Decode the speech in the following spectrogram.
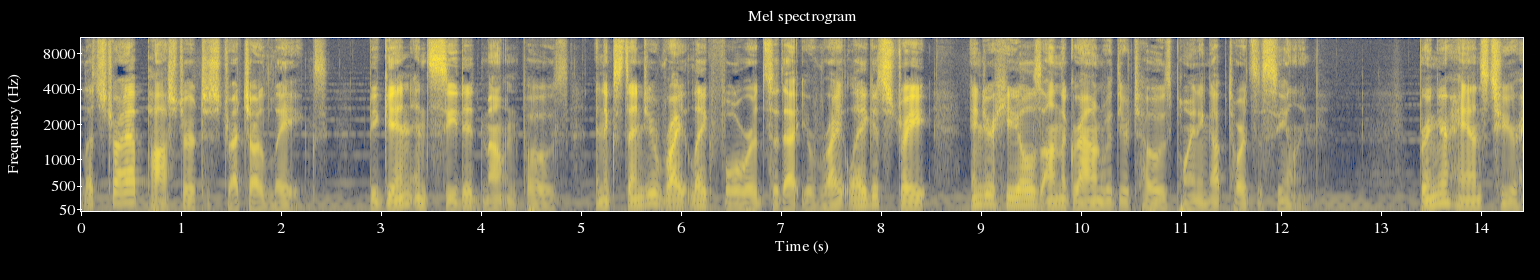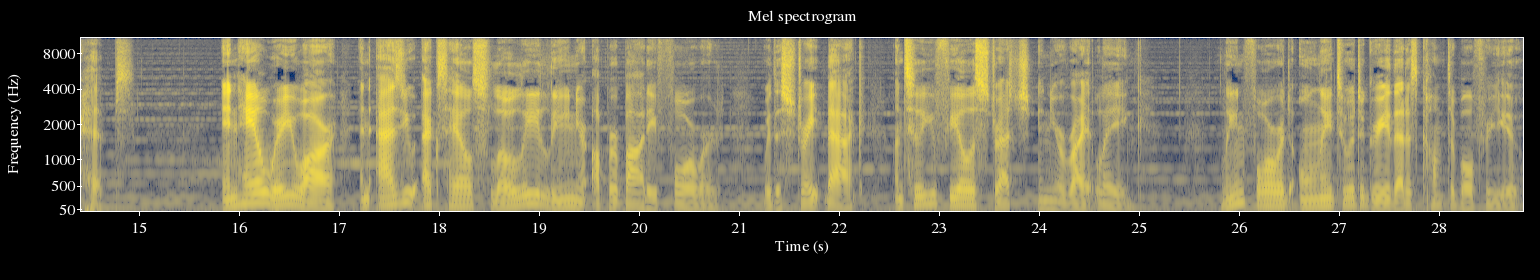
Let's try a posture to stretch our legs. Begin in seated mountain pose and extend your right leg forward so that your right leg is straight and your heels on the ground with your toes pointing up towards the ceiling. Bring your hands to your hips. Inhale where you are, and as you exhale, slowly lean your upper body forward with a straight back until you feel a stretch in your right leg. Lean forward only to a degree that is comfortable for you.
